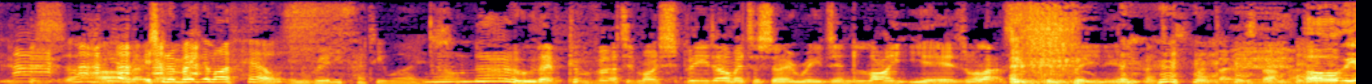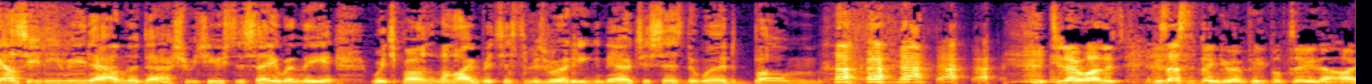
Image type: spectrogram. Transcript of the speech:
bizarre. It's going to make your life hell in really petty ways. Oh no, they've converted my speedometer so it reads in light years. Well, that's inconvenient. I, just, I don't understand that. Oh, the LCD readout on the dash, which used to say when the which part of the hybrid system is working, now just says the word bomb. do you know what? Because that's the thing. When people do that, I,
